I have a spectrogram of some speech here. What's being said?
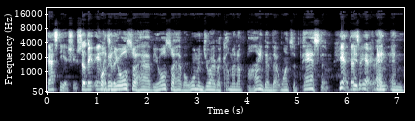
That's the issue. So they, anyway, Well, so then they- you also have you also have a woman driver coming up behind them that wants to pass them. yeah, that's It- yeah, right, And and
